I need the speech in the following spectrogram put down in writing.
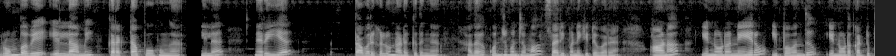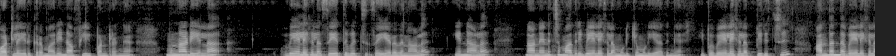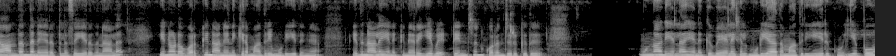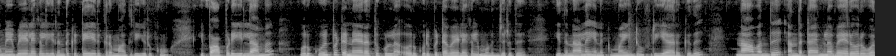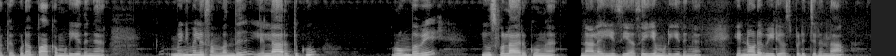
ரொம்பவே எல்லாமே கரெக்டாக போகுங்க. இல்லை நிறைய தவறுகளும் நடக்குதுங்க. அதை கொஞ்சம் கொஞ்சமாக சரி பண்ணிக்கிட்டு வரேன். ஆனால் என்னோடய நேரம் இப்போ வந்து என்னோடய கட்டுப்பாட்டில் இருக்கிற மாதிரி நான் ஃபீல் பண்ணுறேங்க முன்னாடியெல்லாம் வேலைகளை சேர்த்து வச்சு செய்கிறதுனால என்னால் நான் நினச்ச மாதிரி வேலைகளை முடிக்க முடியாதுங்க. இப்போ வேலைகளை பிரித்து அந்தந்த வேலைகளை அந்தந்த நேரத்தில் செய்கிறதுனால என்னோடய ஒர்க்கு நான் நினைக்கிற மாதிரி முடியுதுங்க. இதனால் எனக்கு நிறையவே டென்ஷன் குறைஞ்சிருக்குது. முன்னாடியெல்லாம் எனக்கு வேலைகள் முடியாத மாதிரியே இருக்கும். எப்போவுமே வேலைகள் இருந்துக்கிட்டே இருக்கிற மாதிரி இருக்கும். இப்போ அப்படி இல்லாமல் ஒரு குறிப்பிட்ட நேரத்துக்குள்ளே ஒரு குறிப்பிட்ட வேலைகள் முடிஞ்சிருது. இதனால் எனக்கு மைண்டும் ஃப்ரீயாக இருக்குது. நான் வந்து அந்த டைமில் வேறொரு ஒர்க்கை கூட பார்க்க முடியுதுங்க. மினிமலிசம் வந்து எல்லாத்துக்கும் ரொம்பவே யூஸ்ஃபுல்லாக இருக்குங்க. என்னால் ஈஸியாக செய்ய முடியுதுங்க. என்னோடய வீடியோஸ் பிடிச்சிருந்தா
